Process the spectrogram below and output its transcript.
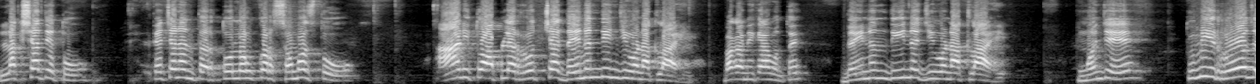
लक्षात येतो त्याच्यानंतर तो लवकर समजतो आणि तो आपल्या रोजच्या दैनंदिन जीवनातला आहे. बघा मी काय म्हणतोय? दैनंदिन जीवनातला आहे. म्हणजे तुम्ही रोज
